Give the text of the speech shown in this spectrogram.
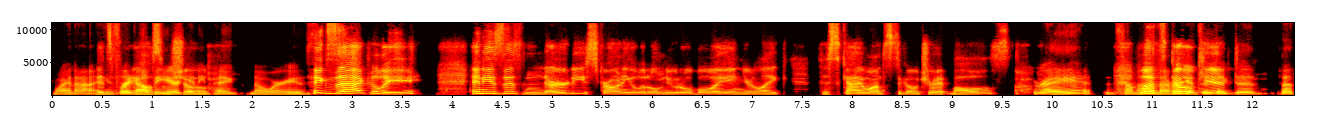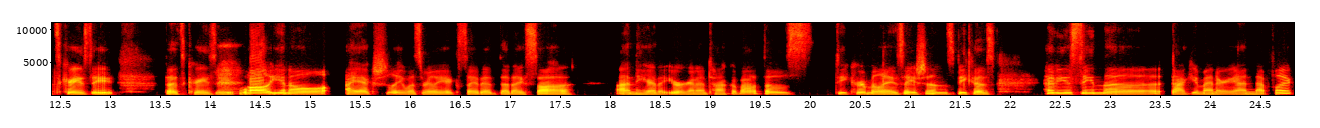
Why not? It's He's like, pretty I'll be your show. guinea pig. No worries. Exactly. And he's this nerdy, scrawny little noodle boy, and you're like, this guy wants to go trip balls. right? And somehow Let's never go, gets kid. addicted. That's crazy. That's crazy. Well, you know, I actually was really excited that I saw on here that you were going to talk about those decriminalizations because have you seen the documentary on Netflix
